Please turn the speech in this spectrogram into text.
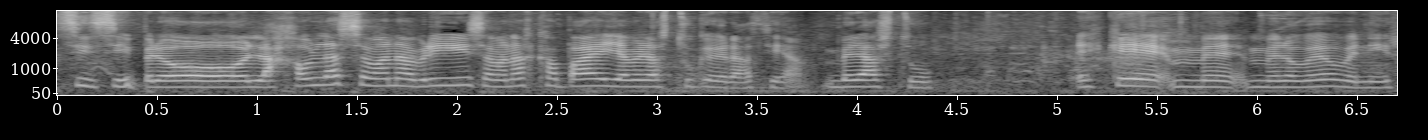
Sí, sí, pero las jaulas se van a abrir, se van a escapar y ya verás tú qué gracia. Verás tú. Es que me, lo veo venir.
